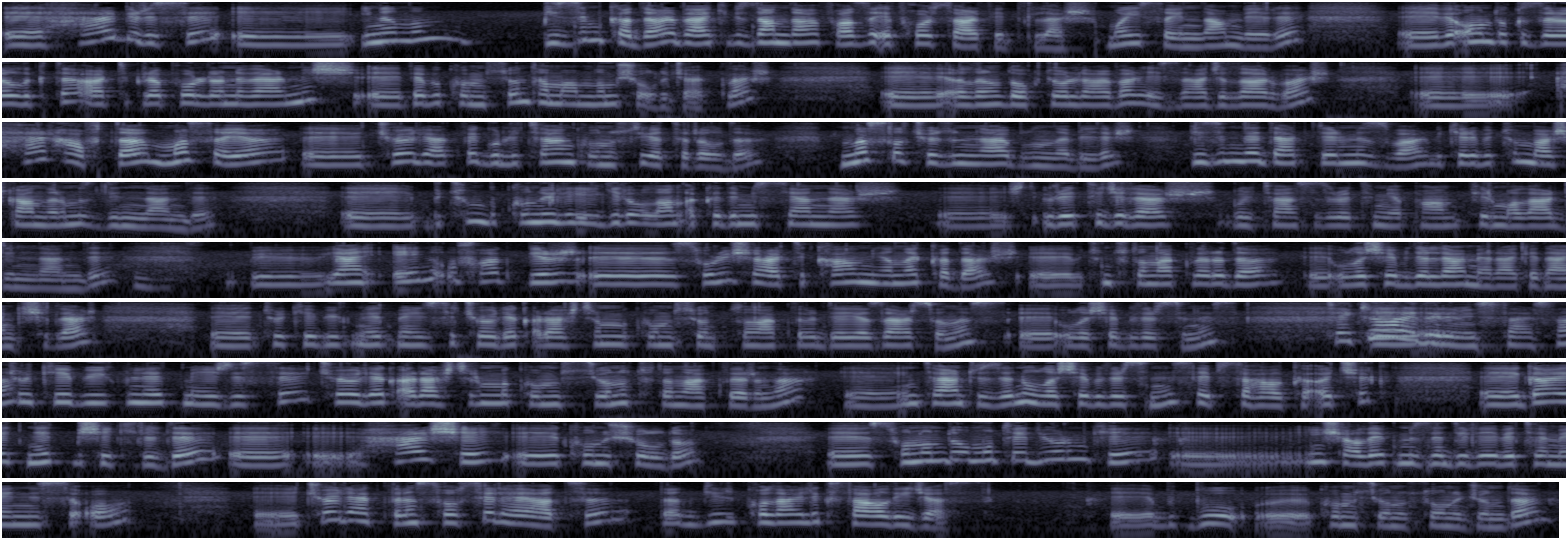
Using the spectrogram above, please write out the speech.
E, her birisi e, inanın bizim kadar belki bizden daha fazla efor sarf ettiler Mayıs ayından beri e, ve 19 Aralık'ta artık raporlarını vermiş e, ve bu komisyonu tamamlamış olacaklar. E, aralarında doktorlar var, eczacılar var. E, her hafta masaya e, çölyak ve gluten konusu yatırıldı. Nasıl çözümler bulunabilir? Bizim ne dertlerimiz var? Bir kere bütün başkanlarımız dinlendi. E, bütün bu konuyla ilgili olan akademisyenler, e, işte üreticiler, glutensiz üretim yapan firmalar dinlendi. Evet. Ee, yani en ufak bir e, soru işareti kalmayana kadar e, bütün tutanaklara da e, ulaşabilirler merak eden kişiler. E, Türkiye Büyük Millet Meclisi Çölyak Araştırma Komisyonu tutanakları diye yazarsanız e, ulaşabilirsiniz. Tekrar e, edelim istersen. Türkiye Büyük Millet Meclisi Çölyak Araştırma Komisyonu tutanaklarına e, internet üzerine ulaşabilirsiniz. Hepsi halka açık. E, gayet net bir şekilde e, e, her şey e, konuşuldu. E, sonunda umut ediyorum ki e, inşallah hepimizin dileği ve temennisi o. E, çölyakların sosyal hayatı da bir kolaylık sağlayacağız. E, bu e, komisyonun sonucunda.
